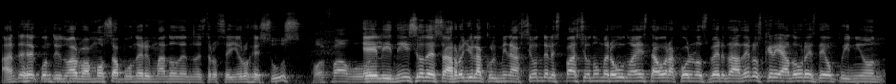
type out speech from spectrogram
antes de continuar, vamos a poner en manos de nuestro Señor Jesús Por favor. el inicio, desarrollo y la culminación del espacio número uno a esta hora con los verdaderos creadores de opinión.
